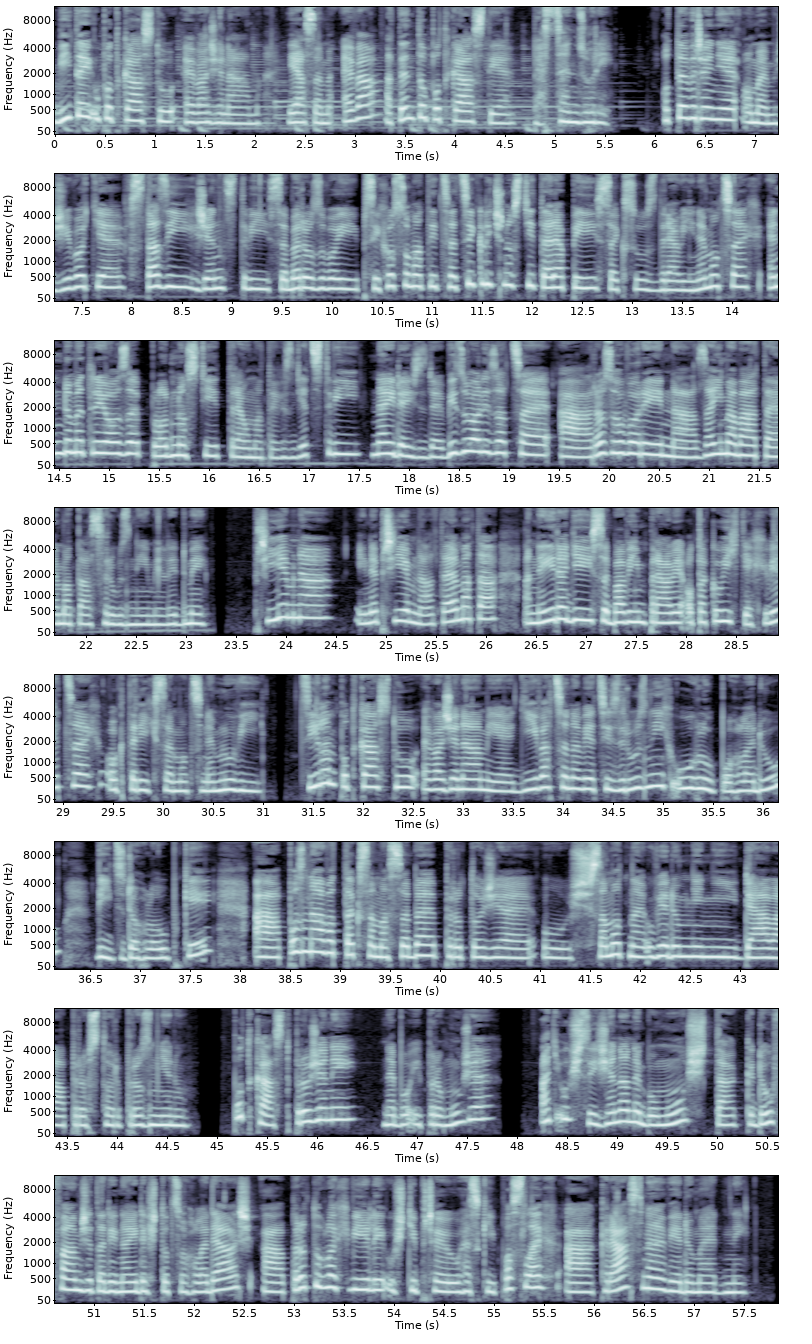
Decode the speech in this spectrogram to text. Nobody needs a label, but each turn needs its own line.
Vítej u podcastu Eva ženám. Já jsem Eva a tento podcast je bez cenzury. Otevřeně o mém životě, vztazích, ženství, seberozvoji, psychosomatice, cykličnosti, terapii, sexu, zdraví, nemocech, endometrióze, plodnosti, traumatech z dětství. Najdeš zde vizualizace a rozhovory na zajímavá témata s různými lidmi. Příjemná i nepříjemná témata a nejraději se bavím právě o takových těch věcech, o kterých se moc nemluví. Cílem podcastu Eva ženám je dívat se na věci z různých úhlů pohledu, víc do hloubky a poznávat tak sama sebe, protože už samotné uvědomění dává prostor pro změnu. Podcast pro ženy nebo i pro muže Ať už jsi žena nebo muž, tak doufám, že tady najdeš to, co hledáš a pro tuhle chvíli už ti přeju hezký poslech a krásné vědomé dny.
